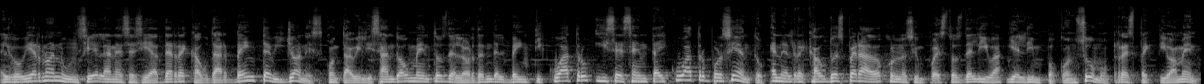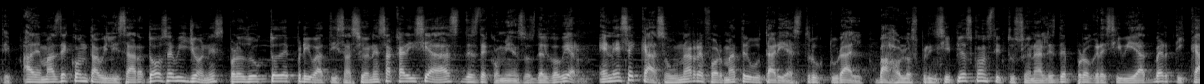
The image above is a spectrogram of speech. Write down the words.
el gobierno anuncie la necesidad de recaudar 20 billones, contabilizando aumentos del orden del 24 y 64% en el recaudo esperado con los impuestos del IVA y el impoconsumo, respectivamente, además de contabilizar 12 billones producto de privatizaciones acariciadas desde comienzos del gobierno. En ese caso, una reforma tributaria estructural bajo los principios constitucionales de progresividad vertical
